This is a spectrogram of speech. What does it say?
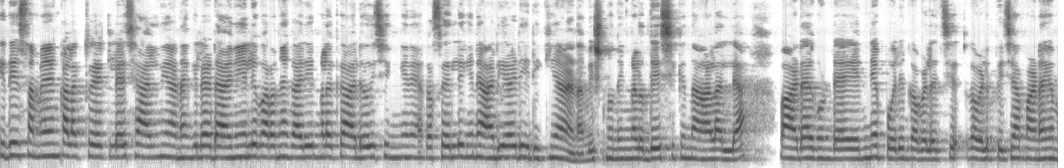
ഇതേ സമയം കളക്ടറേറ്റിലെ ശാലിനിയാണെങ്കിൽ ഡാനിയൽ പറഞ്ഞ കാര്യങ്ങളൊക്കെ ആലോചിച്ച് ഇങ്ങനെ കസേരയിൽ ഇങ്ങനെ ആടിയാടി ഇരിക്കുകയാണ്. വിഷ്ണു നിങ്ങൾ ഉദ്ദേശിക്കുന്ന ആളല്ല. വാടക കൊണ്ട് എന്നെ പോലും കവളിച്ച് കവളിപ്പിച്ച പണയം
